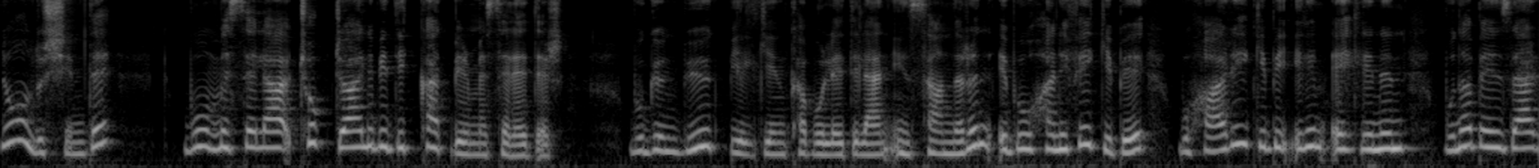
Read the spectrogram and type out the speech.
Ne oldu şimdi? Bu mesela çok cali bir dikkat bir meseledir. Bugün büyük bilgin kabul edilen insanların Ebu Hanife gibi, Buhari gibi ilim ehlinin buna benzer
